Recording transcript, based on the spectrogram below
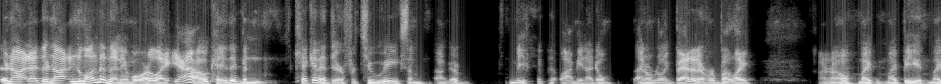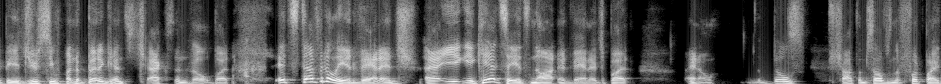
they're not they're not in London anymore. Like, yeah, okay, they've been kicking it there for two weeks. I'm I'm gonna maybe. I mean, I don't I don't really bet it ever, but like I don't know, might might be might be a juicy one to bet against Jacksonville, but it's definitely advantage. Uh, you, you, can't say it's not advantage, but you know the Bills shot themselves in the foot by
